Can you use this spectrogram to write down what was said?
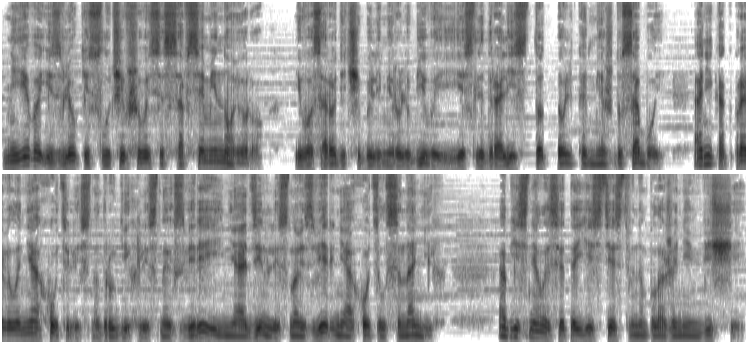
Ниева извлек из случившегося совсем иной урок. Его сородичи были миролюбивы, и если дрались, то только между собой. Они, как правило, не охотились на других лесных зверей, и ни один лесной зверь не охотился на них. Объяснялось это естественным положением вещей.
